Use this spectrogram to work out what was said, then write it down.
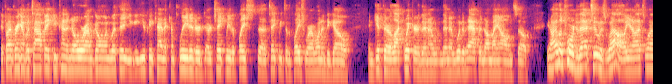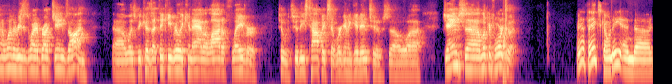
if I bring up a topic, you kind of know where I'm going with it. You can, you can kind of complete it or, or take me the place, uh, take me to the place where I wanted to go, and get there a lot quicker than I than it would have happened on my own. So you know, I look forward to that too as well. You know, that's one one of the reasons why I brought James on uh, was because I think he really can add a lot of flavor to to these topics that we're going to get into. So, uh, James, uh, looking forward to it. Yeah, thanks, Coney and uh,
